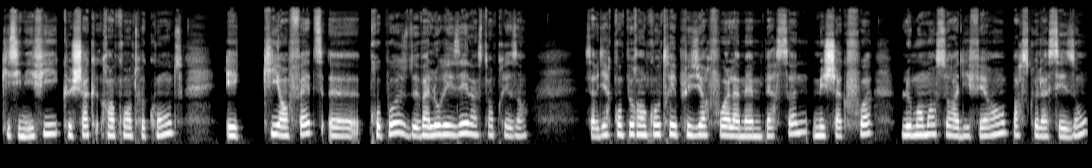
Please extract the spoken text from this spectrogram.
qui signifie que chaque rencontre compte et qui en fait euh, propose de valoriser l'instant présent. Ça veut dire qu'on peut rencontrer plusieurs fois la même personne, mais chaque fois le moment sera différent parce que la saison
